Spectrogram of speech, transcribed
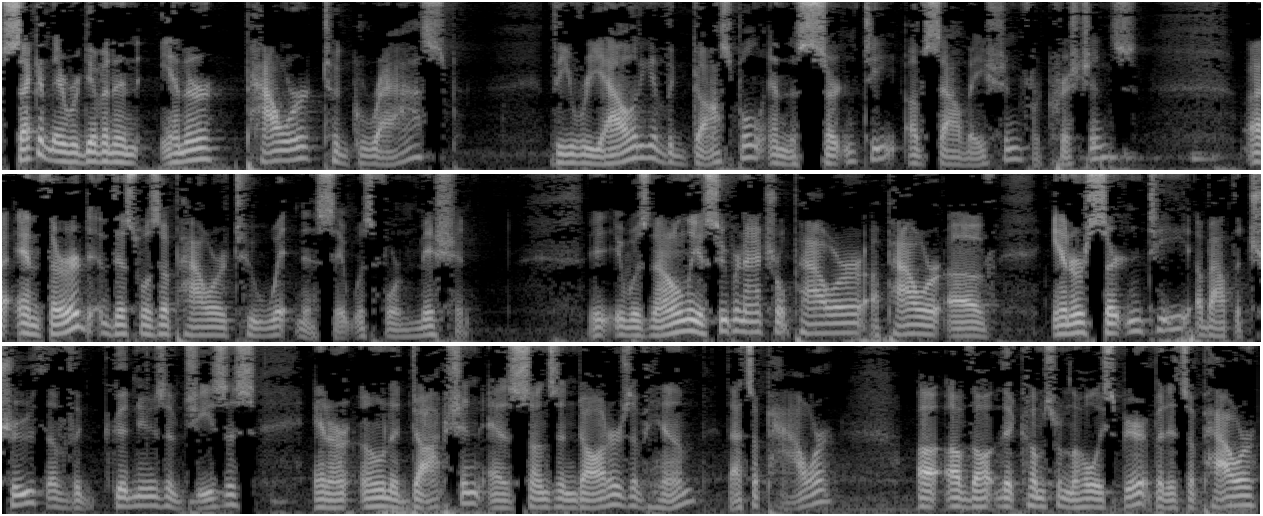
Second, they were given an inner power to grasp the reality of the gospel and the certainty of salvation for Christians. Uh, and third, this was a power to witness, it was for mission. It, it was not only a supernatural power, a power of inner certainty about the truth of the good news of Jesus and our own adoption as sons and daughters of Him. That's a power uh, of the, that comes from the Holy Spirit, but it's a power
